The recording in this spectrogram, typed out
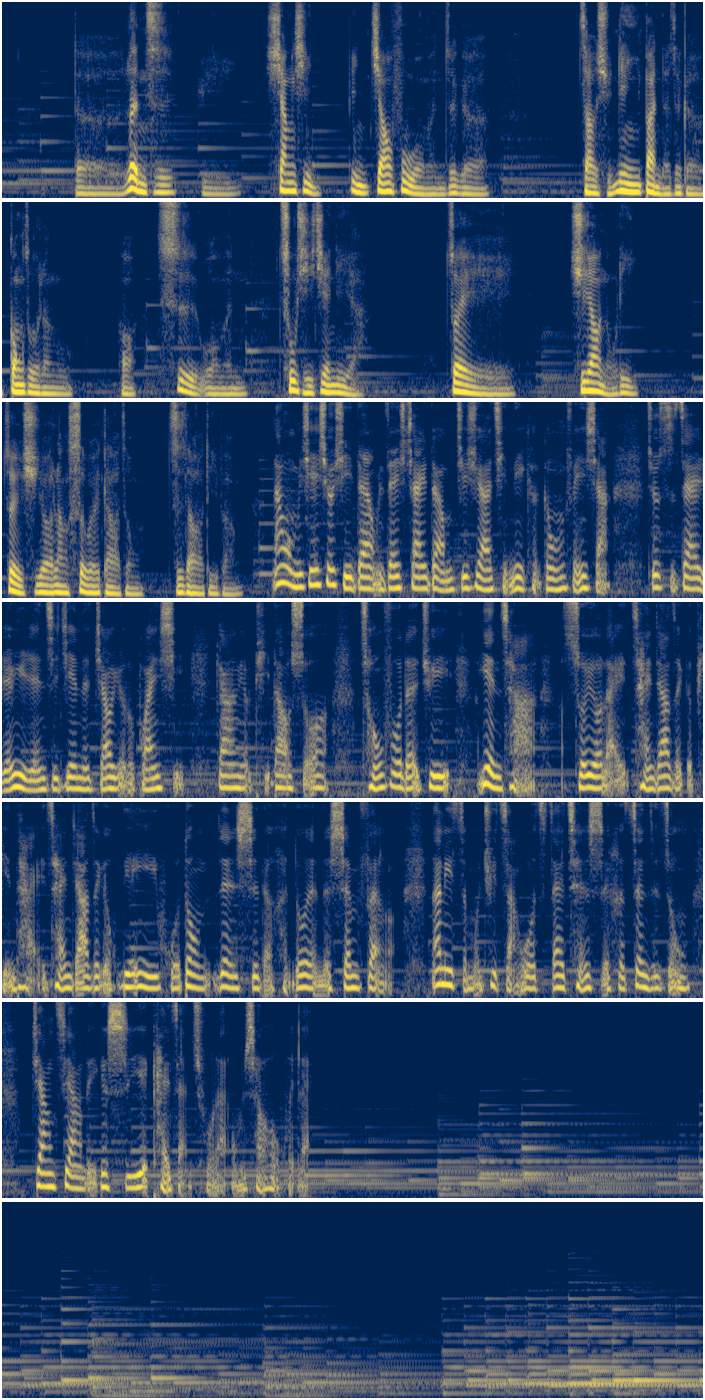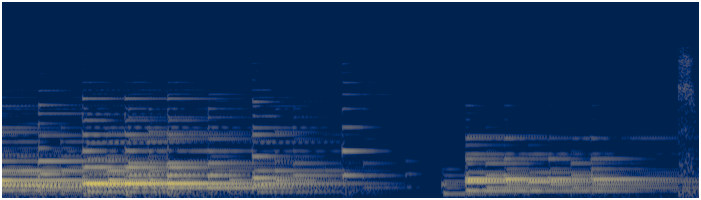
的认知与相信，并交付我们这个找寻另一半的这个工作任务，哦，是我们初期建立啊，最需要努力，最需要让社会大众知道的地方。那我们先休息一段，我们在下一段，我们继续要请尼克跟我们分享，就是在人与人之间的交友的关系。刚刚有提到说，重复的去验查所有来参加这个平台、参加这个联谊活动认识的很多人的身份哦。那你怎么去掌握在诚实和正直中将这样的一个事业开展出来？我们稍后回来。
